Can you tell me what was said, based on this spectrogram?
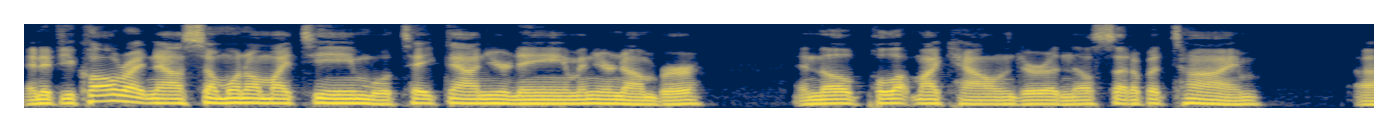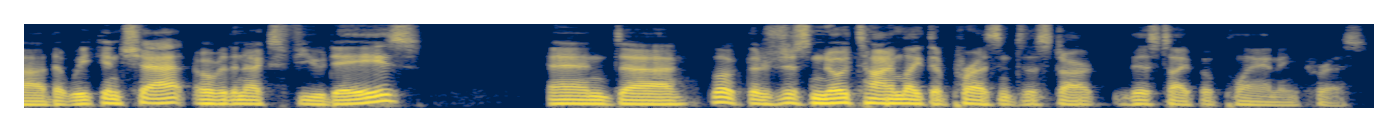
And if you call right now, someone on my team will take down your name and your number and they'll pull up my calendar and they'll set up a time uh, that we can chat over the next few days. And uh, look, there's just no time like the present to start this type of planning, Chris.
